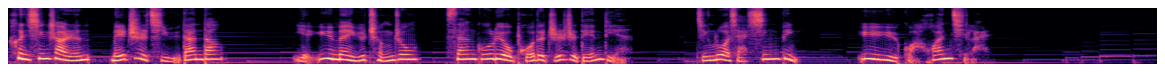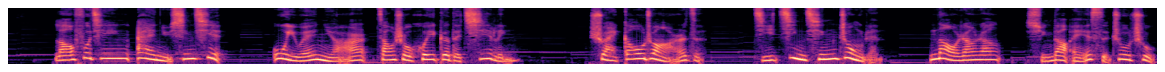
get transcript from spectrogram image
恨心上人没志气与担当，也郁闷于城中三姑六婆的指指点点。竟落下心病，郁郁寡欢起来。老父亲爱女心切，误以为女儿遭受辉哥的欺凌，率高壮儿子及近亲众人，闹嚷嚷寻到 S 住处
